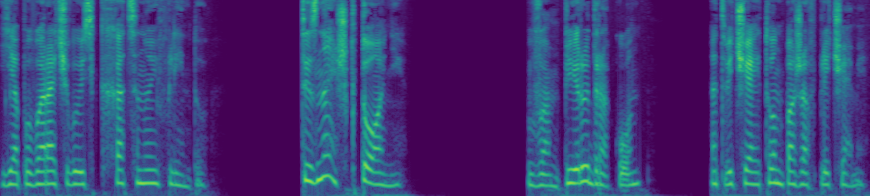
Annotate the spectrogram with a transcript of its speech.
Я поворачиваюсь к Хадсону и Флинту. Ты знаешь, кто они? «Вампир и дракон», — отвечает он, пожав плечами.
